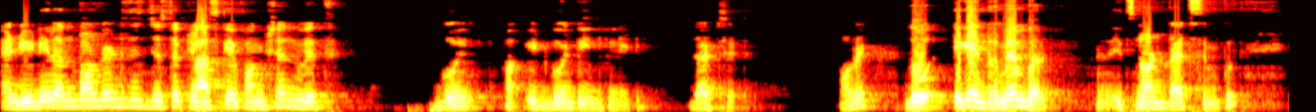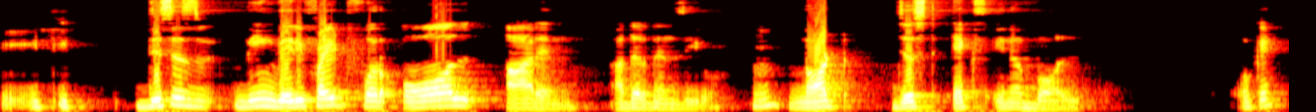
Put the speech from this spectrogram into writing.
and radial unboundedness is just a class k function with going it going to infinity. That's it. Alright. Though again remember it's not that simple. It, it, this is being verified for all Rn other than 0, hmm? not just x in a ball okay,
